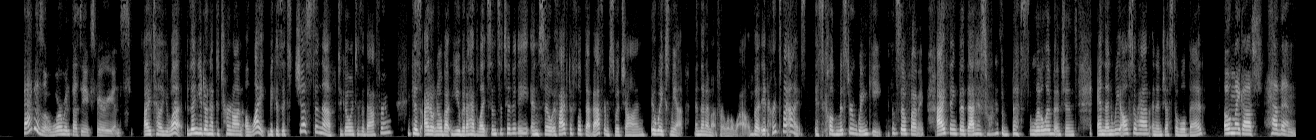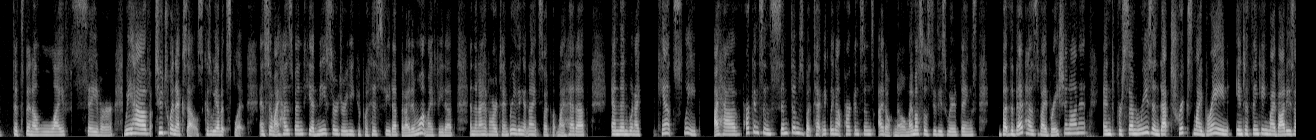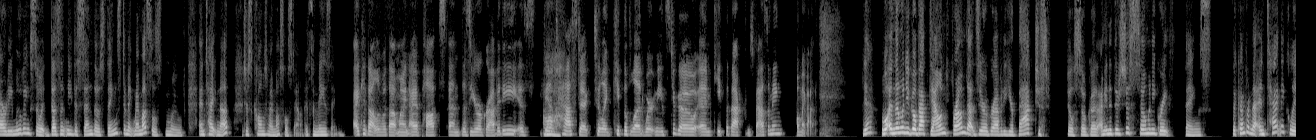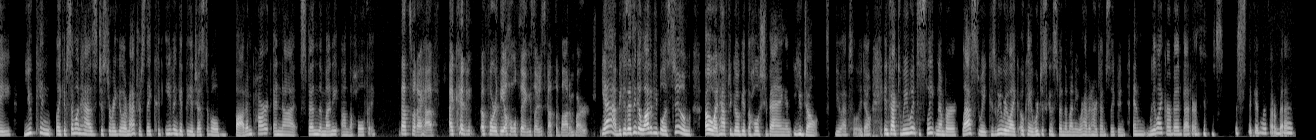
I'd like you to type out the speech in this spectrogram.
That is a warm and fuzzy experience. I tell you what, then you don't have to turn on a light because it's just enough to go into the bathroom because I don't know about you, but I have light sensitivity. And so if I have to flip that bathroom switch on, it wakes me up and then I'm up for a little while, but it hurts my eyes. It's called Mr. Winky. It's so funny. I think that that is one of the best little inventions. And then we also have an adjustable bed. Oh my gosh, heaven. That's been a life saver. We have two twin XLs because we have it split. And so my husband, he had knee surgery. He could put his feet up, but I didn't want my feet up. And then I have a hard time breathing at night. So I put my head up. And then when I can't sleep, I have Parkinson's symptoms, but technically not Parkinson's. I don't know. My muscles do these weird things, but the bed has vibration on it. And for some reason, that tricks my brain into thinking my body's already moving. So it doesn't need to send those things to make my muscles move and tighten up. It just calms my muscles down. It's amazing. I cannot live without mine. I have POTS, and the zero gravity is fantastic oh. to like keep the blood where it needs to go and keep the back from spasming oh my god. Yeah. Well and then when you go back down from that zero gravity your back just feels so good. I mean there's just so many great things that come from that. And technically you can like if someone has just a regular mattress they could even get the adjustable bottom part and not spend the money on the whole thing. That's what i have I couldn't afford the whole thing, so I just got the bottom part. Yeah, because I think a lot of people assume, oh, I'd have to go get the whole shebang, and you don't. You absolutely don't. In fact, we went to Sleep Number last week because we were like, okay, we're just going to spend the money. We're having a hard time sleeping, and we like our bed better. we're sticking with our bed.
